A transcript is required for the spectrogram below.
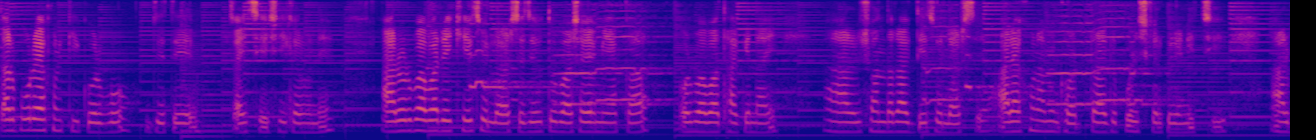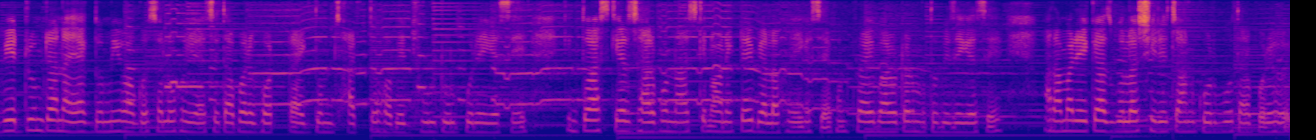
তারপরে এখন কি করব? যেতে চাইছে সেই কারণে। আর ওর বাবা রেখেই চলে আসছে, যেহেতু বাসায় আমি একা, ওর বাবা থাকে নাই। আর সন্ধ্যার আগ দিয়ে চলে আসছে। আর এখন আমি ঘরটা আগে পরিষ্কার করে নিচ্ছি। আর বেডরুমটা না একদমই অগোছালো হয়ে আছে, তারপরে ঘরটা একদম ঝাড়তে হবে, ঝুল টুল পড়ে গেছে। কিন্তু আজকে আর ঝাড়বো না, আজকে না অনেকটাই বেলা হয়ে গেছে, এখন প্রায় বারোটার মতো বেজে গেছে। আর আমার এই কাজগুলো সেরে চান করব, তারপরে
